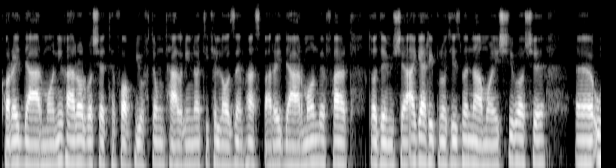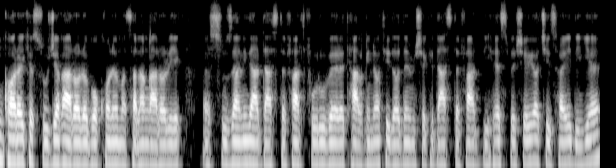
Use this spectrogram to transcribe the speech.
کارهای درمانی قرار باشه اتفاق بیفته اون تلقیناتی که لازم هست برای درمان به فرد داده میشه. اگر هیپنوتیزم نمایشی باشه اون کارهایی که سوژه قراره بکنه مثلا قرار یک سوزنی در دست فرد فرو بره تلقیناتی داده میشه که دست فرد بیهس بشه یا چیزهای دیگه.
